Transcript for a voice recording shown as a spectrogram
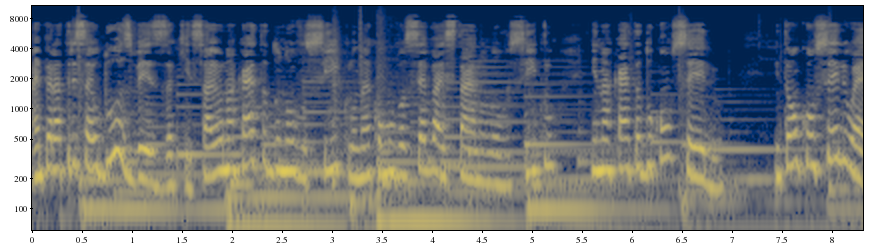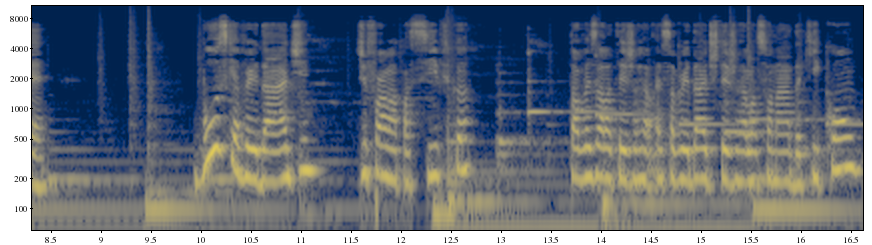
A imperatriz saiu duas vezes aqui. Saiu na carta do novo ciclo, né? Como você vai estar no novo ciclo, e na carta do conselho. Então, o conselho é: busque a verdade de forma pacífica. Talvez ela esteja, essa verdade esteja relacionada aqui com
